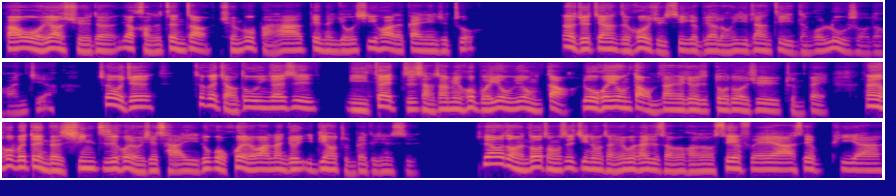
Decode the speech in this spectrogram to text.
把我要学的、要考的证照，全部把它变成游戏化的概念去做？那我觉得这样子或许是一个比较容易让自己能够入手的环节啊，所以我觉得这个角度应该是你在职场上面会不会用用到？如果会用到，我们大概就是多多的去准备。但是会不会对你的薪资会有一些差异？如果会的话，那你就一定要准备这件事。虽然我懂很多从事金融产业会开始找考那种 CFA 啊、CFP 啊，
